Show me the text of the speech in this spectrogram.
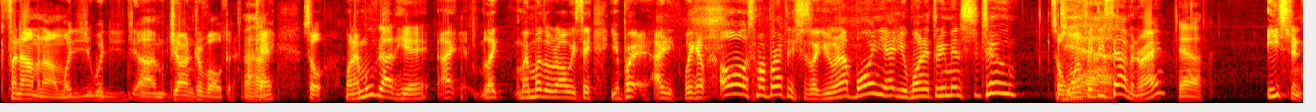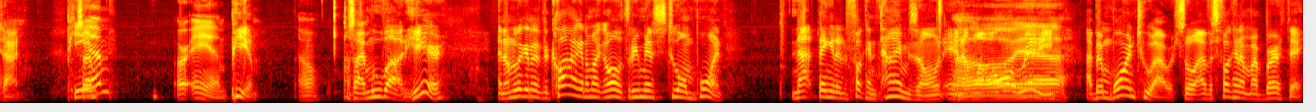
Phenomenon with with um, John Travolta. Uh-huh. Okay. So when I moved out here, I like my mother would always say, "Your birth." I wake up. Oh, it's my birthday. She's like, "You're not born yet. You're born at three minutes to two. So Yeah. one fifty seven, right? yeah. Eastern Time. P.m. or A.m. PM. Oh, So I move out here, and I'm looking at the clock, and I'm like, oh, three minutes to two, I'm born. Not thinking of the fucking time zone, and I'm Oh, already. yeah. I've been born two hours, so I was fucking up my birthday.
